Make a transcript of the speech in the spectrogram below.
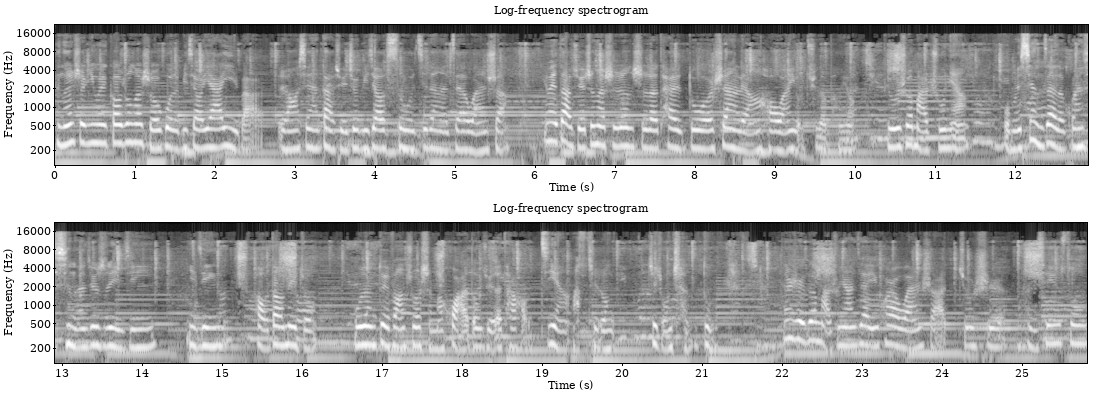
可能是因为高中的时候过得比较压抑吧，然后现在大学就比较肆无忌惮的在玩耍。因为大学真的是认识了太多善良、好玩、有趣的朋友，比如说马厨娘。我们现在的关系呢，就是已经已经好到那种，无论对方说什么话，都觉得他好贱啊，这种这种程度。但是跟马春阳在一块玩耍，就是很轻松。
